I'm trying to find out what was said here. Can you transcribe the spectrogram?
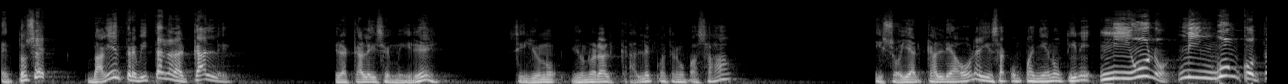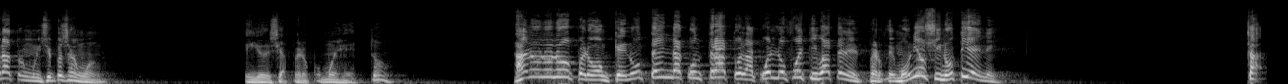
Entonces van y entrevistan al alcalde. El alcalde dice, mire, si yo no, yo no era alcalde el cuatro años pasado, y soy alcalde ahora y esa compañía no tiene ni uno, ningún contrato en el municipio de San Juan. Y yo decía, pero ¿cómo es esto? Ah, no, no, no, pero aunque no tenga contrato, el acuerdo fue que iba a tener. Pero demonios, si no tiene. O sea,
